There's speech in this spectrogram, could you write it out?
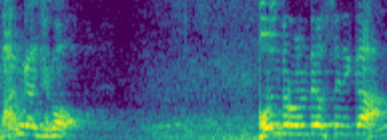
망가지고 돈 들어오는 데 없으니까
